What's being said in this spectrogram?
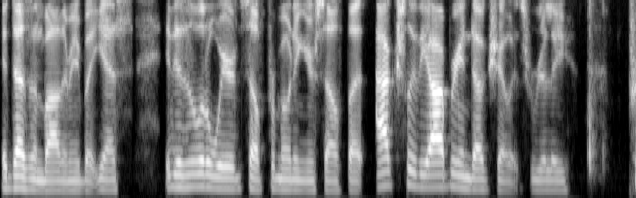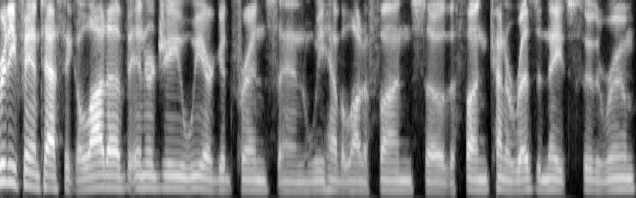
It doesn't bother me, but yes, it is a little weird self promoting yourself. But actually, the Aubrey and Doug show is really pretty fantastic. A lot of energy. We are good friends and we have a lot of fun. So the fun kind of resonates through the room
